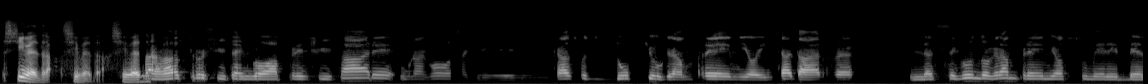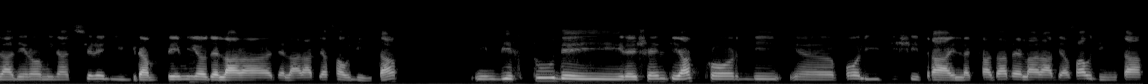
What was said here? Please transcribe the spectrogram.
Si vedrà, si vedrà, si vedrà. Tra l'altro ci tengo a precisare una cosa che in caso di doppio Gran Premio in Qatar il secondo Gran Premio assumerebbe la denominazione di Gran Premio della, dell'Arabia Saudita in virtù dei recenti accordi eh, politici tra il Qatar e l'Arabia Saudita,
